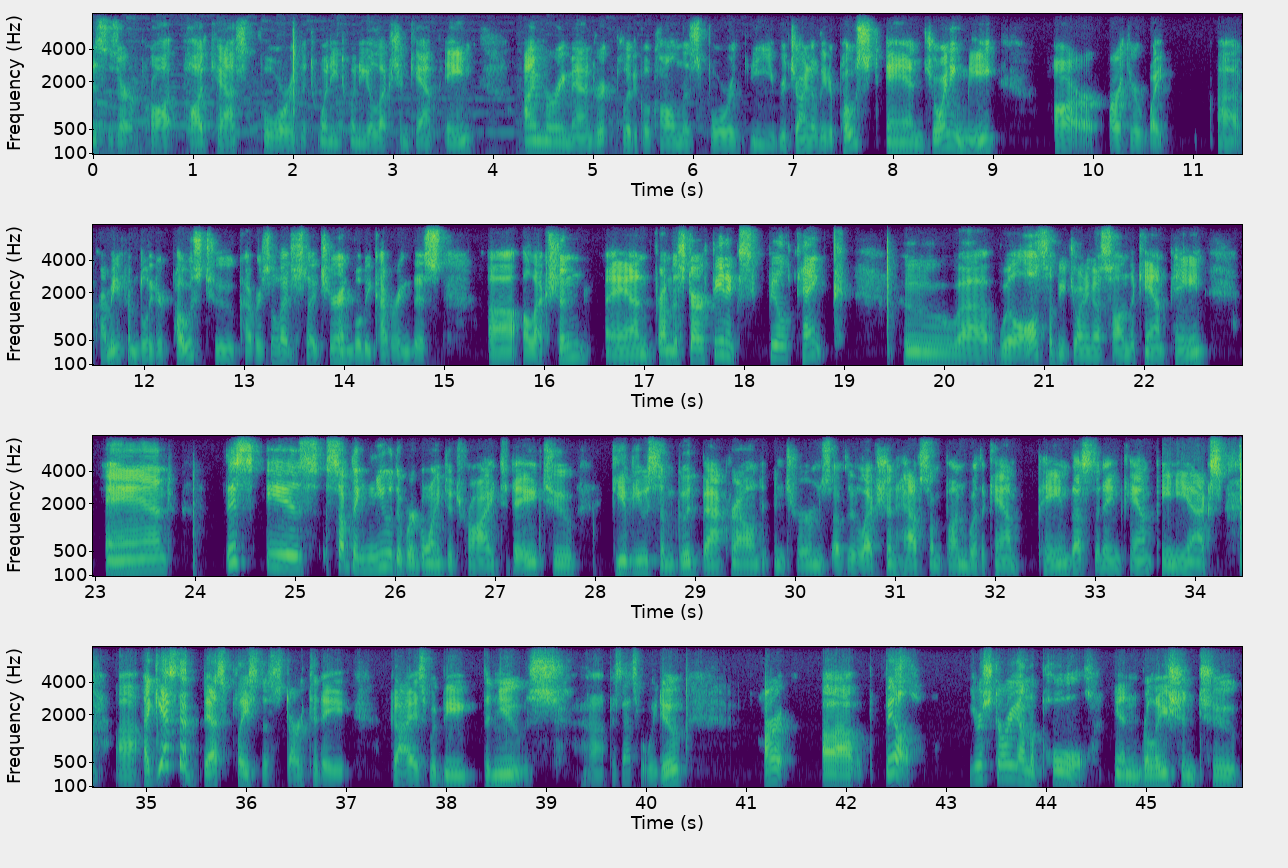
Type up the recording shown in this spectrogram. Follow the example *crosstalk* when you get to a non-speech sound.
This is our pro- podcast for the 2020 election campaign. I'm Murray Mandryk, political columnist for the Regina Leader Post, and joining me are Arthur White uh, Crummey from the Leader Post, who covers the legislature and will be covering this uh, election, and from the Star Phoenix, Phil Tank, who uh, will also be joining us on the campaign. And this is something new that we're going to try today to give you some good background in terms of the election, have some fun with a campaign, thus the name Campaigniacs. Uh, I guess the best place to start today, guys, would be the news, because uh, that's what we do. Our uh, Phil, your story on the poll in relation to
